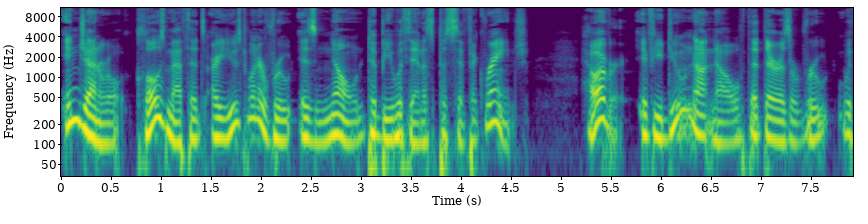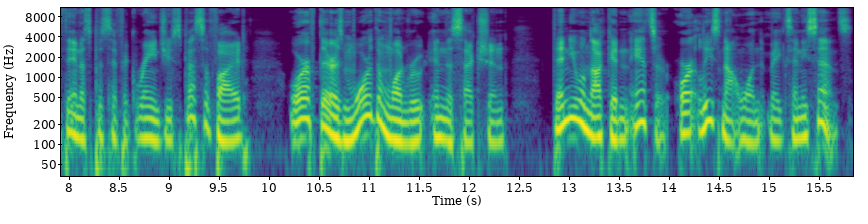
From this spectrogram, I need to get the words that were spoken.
in general, closed methods are used when a root is known to be within a specific range. However, if you do not know that there is a root within a specific range you specified, or if there is more than one root in the section, then you will not get an answer, or at least not one that makes any sense.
